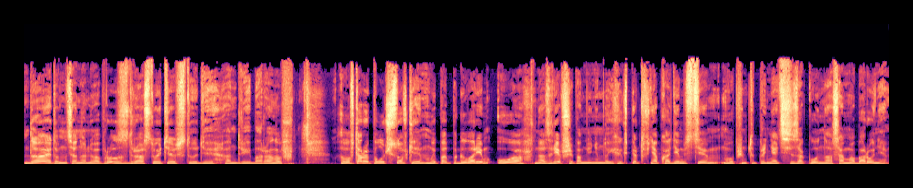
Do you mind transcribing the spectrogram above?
Да, это национальный вопрос. Здравствуйте, в студии Андрей Баранов. Во второй получасовке мы поговорим о назревшей, по мнению многих экспертов, необходимости, в общем-то, принять закон о самообороне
